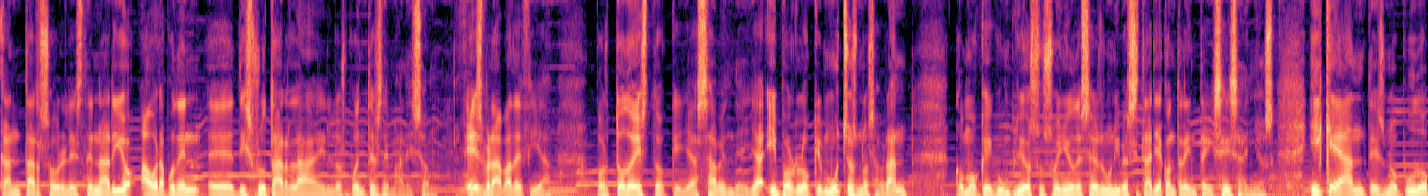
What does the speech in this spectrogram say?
cantar sobre el escenario, ahora pueden eh, disfrutarla en los puentes de Madison. Es brava, decía, por todo esto que ya saben de ella y por lo que muchos no sabrán, como que cumplió su sueño de ser universitaria con 36 años y que antes no pudo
